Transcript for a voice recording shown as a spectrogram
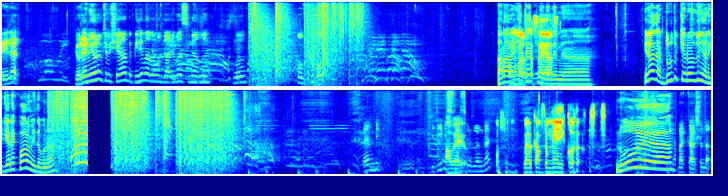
beyler. Göremiyorum ki bir şey abi. Biri var ama galiba silahlı mı? Oh, Sana Kafamın hareket arkasına etme dedim ya. Birader durduk yere öldün yani gerek var mıydı buna? Ananı Ben bir gideyim Abi- isterseniz önden. Welcome to Mexico. ne oluyor ya? Bak karşımda.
